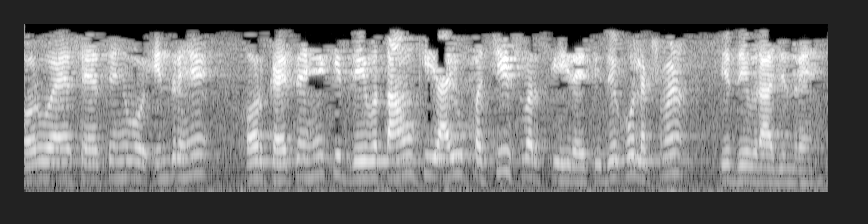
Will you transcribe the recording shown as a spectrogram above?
और वो ऐसे ऐसे हैं, वो इंद्र हैं और कहते हैं कि देवताओं की आयु 25 वर्ष की ही रहती। देखो लक्ष्मण, ये देवराज इंद्र हैं।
